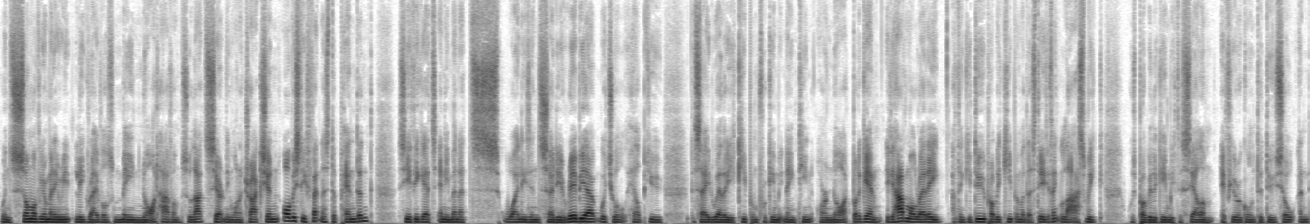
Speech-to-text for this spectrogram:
when some of your mini league rivals may not have him. So that's certainly one attraction. Obviously, fitness dependent. See if he gets any minutes while he's in Saudi Arabia, which will help you decide whether you keep him for game week 19 or not. But again, if you have him already, I think you do probably keep him at this stage. I think last week was probably the game week to sell him if you were going to do so. And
